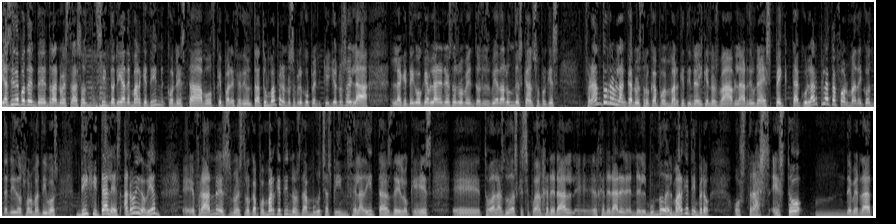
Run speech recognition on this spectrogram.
Y así de potente entra nuestra sintonía de marketing con esta voz que parece de ultratumba, pero no se preocupen, que yo no soy la, la que tengo que hablar en estos momentos. Les voy a dar un descanso porque es Fran Torreblanca, nuestro capo en marketing, el que nos va a hablar de una espectacular plataforma de contenidos formativos digitales. ¿Han oído bien? Eh, Fran es nuestro capo en marketing, nos da muchas pinceladitas de lo que es eh, todas las dudas que se puedan generar, eh, generar en el mundo del marketing, pero ostras, esto de verdad,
